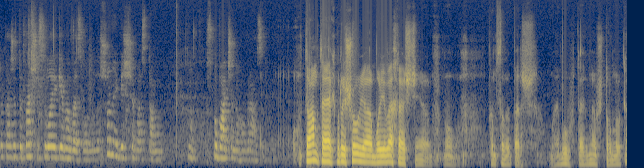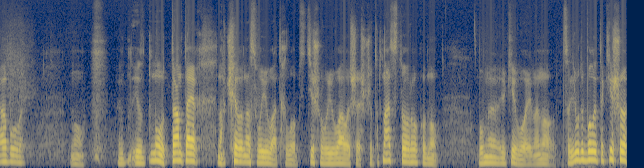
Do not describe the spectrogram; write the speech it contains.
Ви кажете, перше село, яке ви визволили. Що найбільше вас там ну, з побаченого вразило? Там, так як пройшов я бойове хрещення, ну, там саме перше. Був, так ми в штурмовиках були. Ну, і, ну, там так як навчили нас воювати, хлопці. Ті, що воювали ще з 14-го року, ну, бо ми які воїни? Ну, це люди були такі, що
